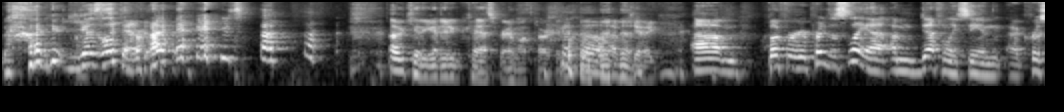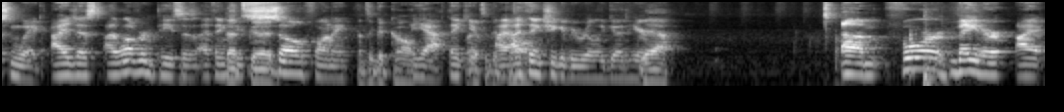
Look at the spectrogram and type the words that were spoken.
You guys like that, right? I'm kidding, I didn't cast Grand Moff Tarkin. I'm kidding. Um, but for Princess Leia, I'm definitely seeing uh, Kristen Wiig. I just I love her to pieces. I think That's she's good. so funny. That's a good call. Yeah, thank you. That's a good I, I call. think she could be really good here. Yeah. Um, for Vader, I,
